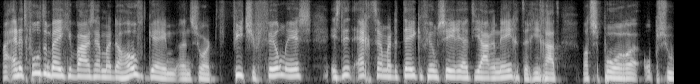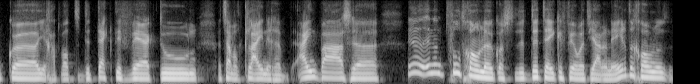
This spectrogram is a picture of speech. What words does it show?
Maar, en het voelt een beetje waar zeg maar, de hoofdgame een soort feature film is. Is dit echt zeg maar, de tekenfilmserie uit de jaren negentig? Je gaat wat sporen opzoeken. Je gaat wat detective werk doen. Het zijn wat kleinere eindbazen. Ja, en het voelt gewoon leuk als de, de tekenfilm uit de jaren negentig. Gewoon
